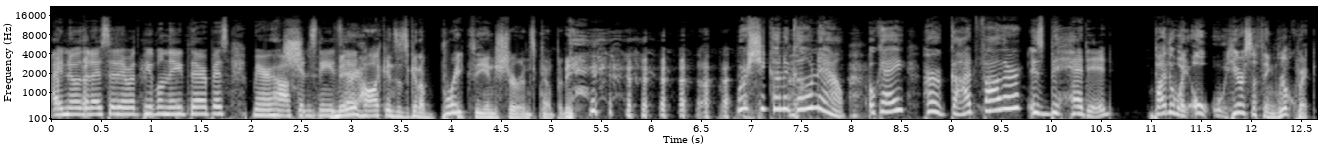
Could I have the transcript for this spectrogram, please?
I know that I said it with people need therapists. Mary Hawkins needs it. Mary it. Hawkins is going to break the insurance company. Where's she gonna go now? Okay, her godfather is beheaded. By the way, oh, oh, here's the thing, real quick.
